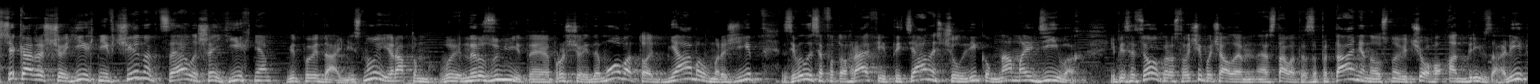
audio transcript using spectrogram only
ще каже, що їхній вчинок це лише їхня відповідальність. Ну і раптом ви не розумієте про що йде мова. То днями в мережі з'явилися фотографії Тетяни з чоловіком на Мальдівах. І після цього користувачі почали е, ставити запитання, на основі чого Андрій взагалі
